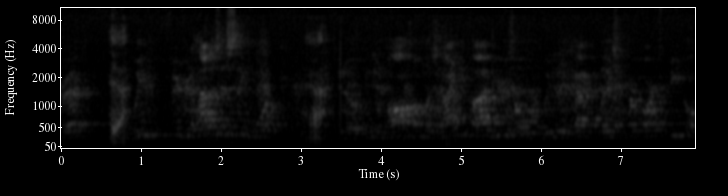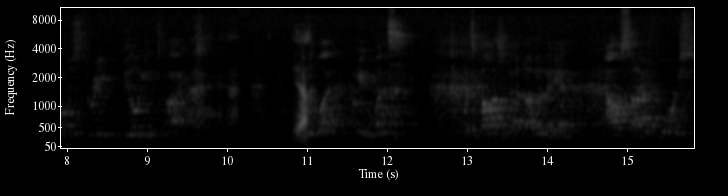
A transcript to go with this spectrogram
Correct? Yeah. We figured how does this thing work? Yeah. You know, and then mom's almost 95 years old. We did a calculation. Her heart's beat almost 3 billion times. Yeah. What? I mean, what's what's causing that other than an outside force?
